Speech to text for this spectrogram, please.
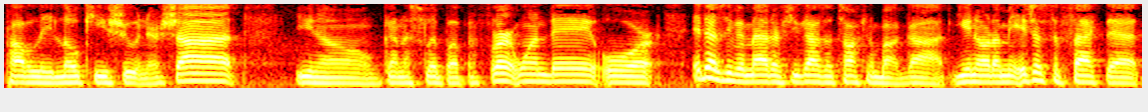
probably low key shooting their shot, you know, gonna slip up and flirt one day, or it doesn't even matter if you guys are talking about God. You know what I mean? It's just the fact that,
